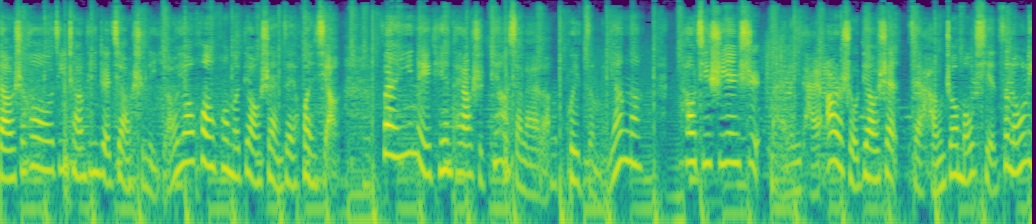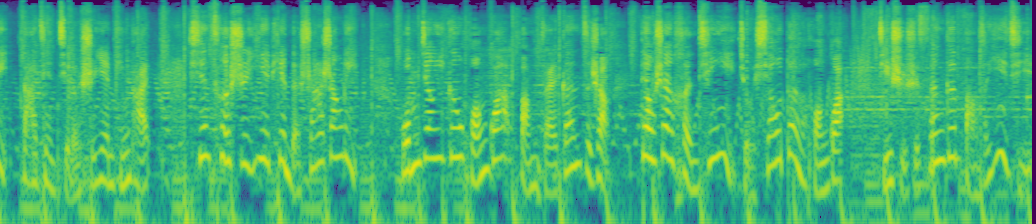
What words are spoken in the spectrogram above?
小时候经常盯着教室里摇摇晃晃的吊扇，在幻想，万一哪天它要是掉下来了，会怎么样呢？好奇实验室买了一台二手吊扇，在杭州某写字楼里搭建起了实验平台，先测试叶片的杀伤力。我们将一根黄瓜绑在杆子上，吊扇很轻易就削断了黄瓜，即使是三根绑在一起，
